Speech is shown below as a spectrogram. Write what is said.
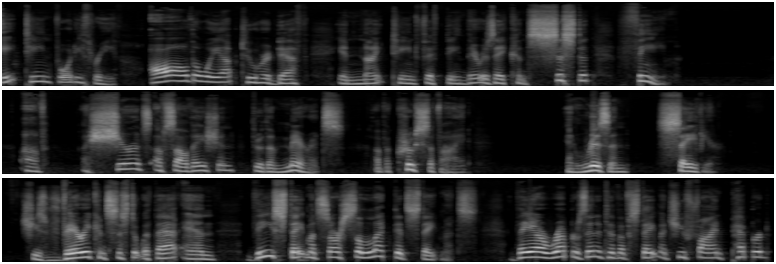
1843 all the way up to her death in 1915, there is a consistent theme of assurance of salvation through the merits of a crucified and risen Savior. She's very consistent with that, and these statements are selected statements. They are representative of statements you find peppered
